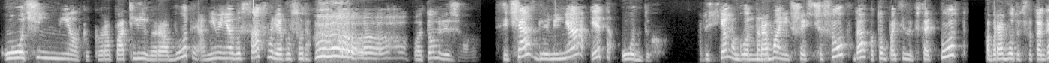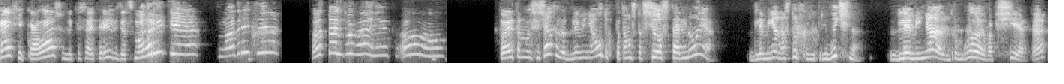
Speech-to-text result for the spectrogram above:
очень мелкой, кропотливой работы, они меня высасывали, я просто вот так потом лежала. Сейчас для меня это отдых. То есть я могу оттарабанить 6 часов, да, потом пойти написать пост, обработать фотографии, коллаж и написать ревизию. Смотрите, смотрите, вот так бывает. О-о-о. Поэтому сейчас это для меня отдых, потому что все остальное для меня настолько непривычно, для меня другое вообще, да?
